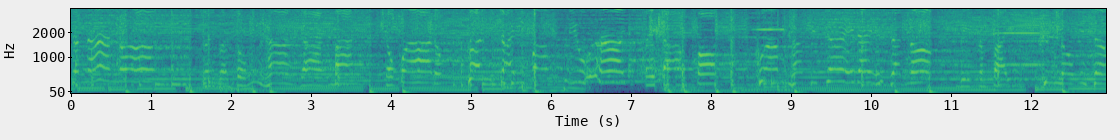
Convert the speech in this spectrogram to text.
ชนะน้องใส่ผสมห่างกลางบ้านก็ว่าดงคนใจบ้องผิวหายไปตามปอกความหักที่เคยได้สักน้องบินไปคือนมเจ้า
